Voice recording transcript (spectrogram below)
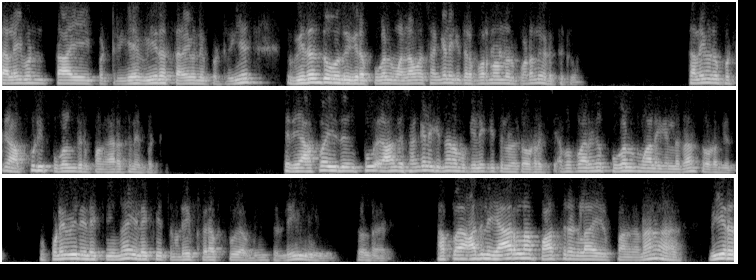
தலைவன் தாயை பற்றிய வீர தலைவனை பற்றிய விதந்து ஓதுகிற புகழ் மாலை. நம்ம சங்க இலக்கியத்தில் பிறந்தோன்னு ஒரு படம் எடுத்துக்கலாம். தலைவனை பற்றி அப்படி புகழ்ந்திருப்பாங்க அரசனை பற்றி. சரி அப்ப இது பு- அங்க சங்க இலக்கியம் தான் நமக்கு இலக்கியத்தில் தொடர்ச்சி. அப்ப பாருங்க புகழ் மாலைகள்ல தான் தொடங்குது. இப்ப புனைவியல் இலக்கியம் தான் இலக்கியத்தினுடைய பிறப்பு அப்படின்னு சொல்லி சொல்றாரு. அப்ப அதுல யாரெல்லாம் பாத்திரங்களா இருப்பாங்கன்னா வீர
